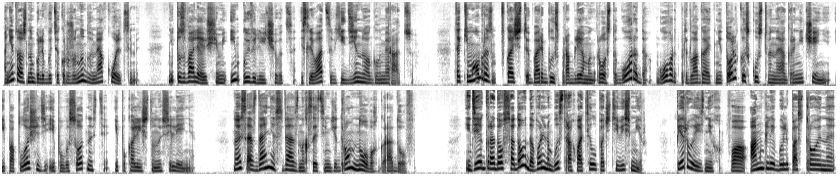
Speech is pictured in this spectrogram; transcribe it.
Они должны были быть окружены двумя кольцами, не позволяющими им увеличиваться и сливаться в единую агломерацию. Таким образом, в качестве борьбы с проблемой роста города Говард предлагает не только искусственные ограничения и по площади, и по высотности, и по количеству населения, но и создание связанных с этим ядром новых городов. Идея городов-садов довольно быстро охватила почти весь мир. Первые из них в Англии были построены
